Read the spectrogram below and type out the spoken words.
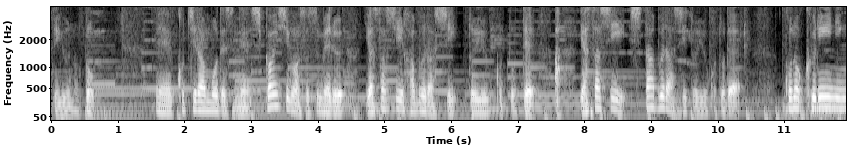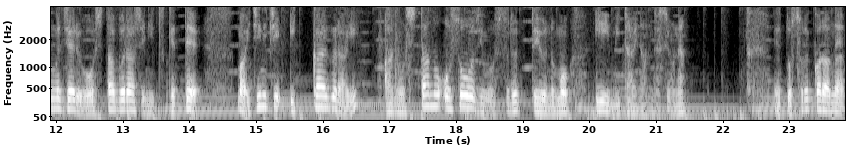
ていうのと、えー、こちらもですね歯科医師が勧める優しい歯ブラシということであ優しい舌ブラシということでこのクリーニングジェルを舌ブラシにつけてまあ1日1回ぐらいあの舌のお掃除をするっていうのもいいみたいなんですよね。えっと、それからね、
